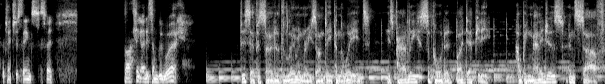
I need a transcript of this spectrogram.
pretentious things. So, so I think I did some good work. This episode of The Luminaries on Deep in the Weeds is proudly supported by Deputy, helping managers and staff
